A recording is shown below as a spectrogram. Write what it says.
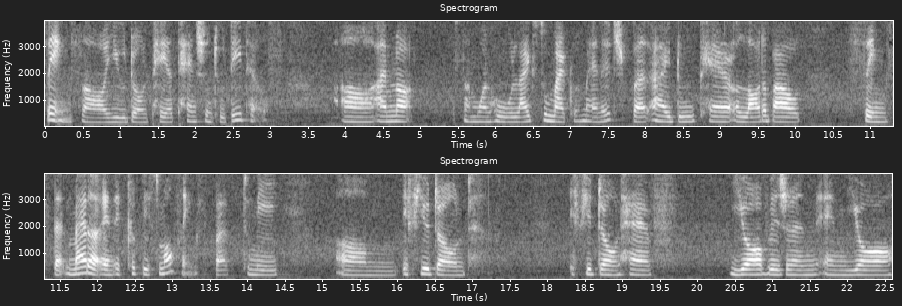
things or you don't pay attention to details. Uh, I'm not someone who likes to micromanage, but I do care a lot about things that matter, and it could be small things. But to me, um, if you don't, if you don't have your vision and your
